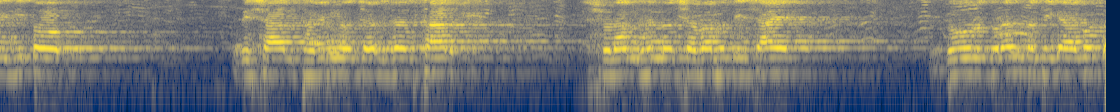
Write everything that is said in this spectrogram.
আয়োজিত বিশাল ধর্মীয় জলসার সুনামধন্য সভাপতি সাহেব দূর দূরান্ত থেকে আগত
